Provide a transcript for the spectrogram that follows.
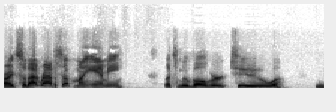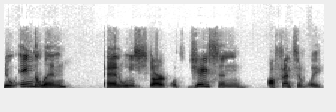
right, so that wraps up Miami. Let's move over to New England, and we start with Jason offensively.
